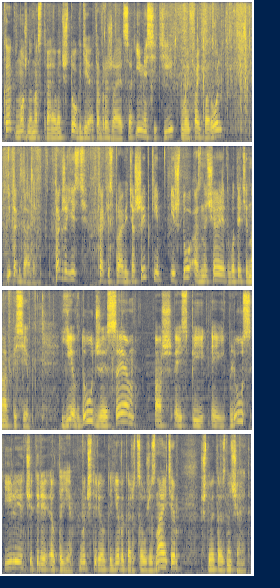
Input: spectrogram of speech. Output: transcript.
как можно настраивать, что где отображается, имя сети, Wi-Fi пароль и так далее. Также есть, как исправить ошибки и что означает вот эти надписи. EFDU, GSM, HSPA+, или 4 LTE. Ну, 4 LTE вы, кажется, уже знаете, что это означает.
